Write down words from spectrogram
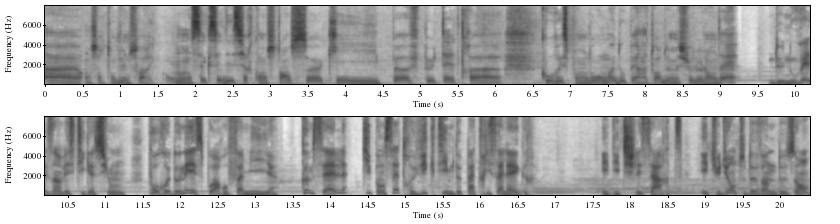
euh, en sortant d'une soirée. On sait que c'est des circonstances qui peuvent peut-être euh, correspondre au mode opératoire de M. Lelandais. De nouvelles investigations pour redonner espoir aux familles, comme celle qui pense être victime de Patrice Allègre. Edith Schlessart, étudiante de 22 ans,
